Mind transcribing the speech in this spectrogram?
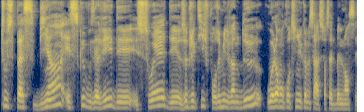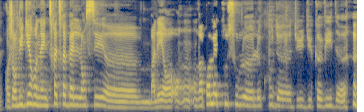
tout se passe bien. Est-ce que vous avez des souhaits, des objectifs pour 2022 ou alors on continue comme ça sur cette belle lancée? J'ai envie de dire, on a une très très belle lancée. Euh, allez, on, on, va pas mettre tout sous le, coup du, Covid.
